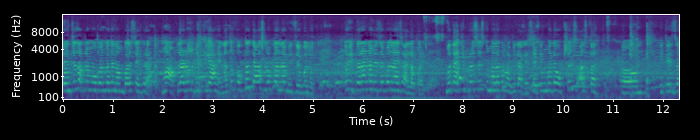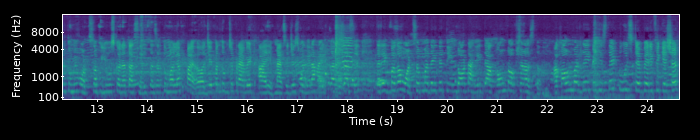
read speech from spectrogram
त्यांचेच आपल्या मोबाईलमध्ये नंबर सेव्ह राहतात. मग आपला जो डी पी आहे ना तो फक्त त्याच लोकांना विजेबल होतो. तो इतरांना विजेबल नाही झाला पाहिजे. मग त्याची प्रोसेस तुम्हाला पाहावी लागेल. सेटिंगमध्ये ऑप्शन्स असतात. इथे जर तुम्ही व्हॉट्सअप यूज करत असेल तर जर तुम्हाला पा जे पण तुमचे प्रायव्हेट आहे मॅसेजेस वगैरे हाईड करायचं असेल तर एक बघा व्हॉट्सअपमध्ये इथे तीन डॉट आहे ते अकाउंट ऑप्शन असतं. अकाउंटमध्ये इथे दिसते टू स्टेप व्हेरिफिकेशन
